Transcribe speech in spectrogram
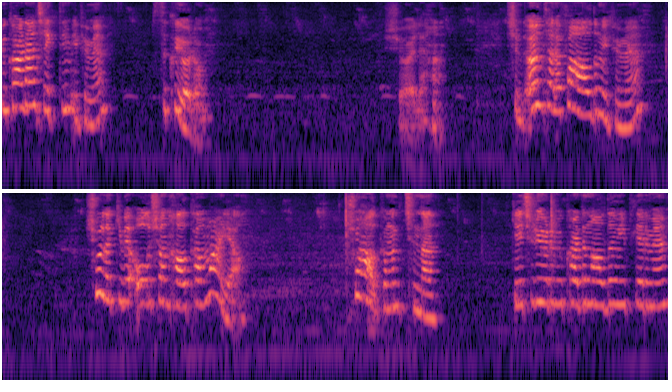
Yukarıdan çektiğim ipimi sıkıyorum. Şöyle. Şimdi ön tarafa aldım ipimi. Şuradaki bir oluşan halkam var ya. Şu halkamın içinden geçiriyorum yukarıdan aldığım iplerimi.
